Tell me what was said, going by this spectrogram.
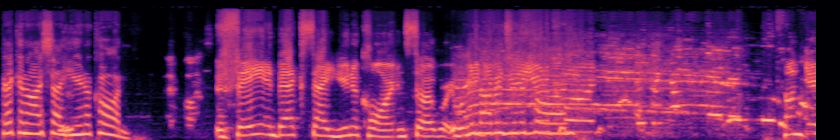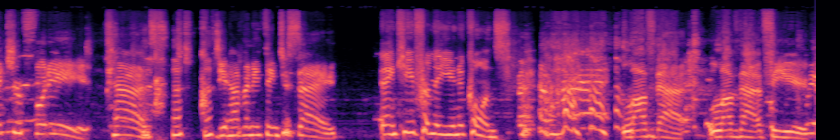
Beck and I say unicorn. Fee and Beck say unicorn, so we're, we're going love to a give it to unicorn. Come get your footy. Kaz, do you have anything to say? Thank you from the unicorns. Love that. Love that for you.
